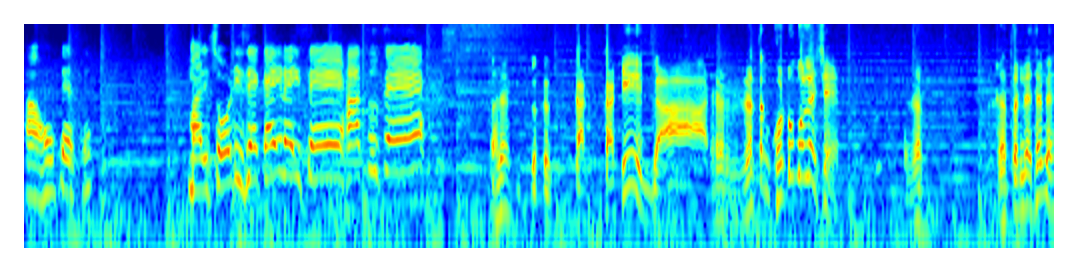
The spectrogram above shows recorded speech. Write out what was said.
હા, હું કહેશે મારી સોડી છે કઈ રહી છે હાસુ છે? અરે કાકી આ રતન ખોટું બોલે છે. રતનને છે ને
